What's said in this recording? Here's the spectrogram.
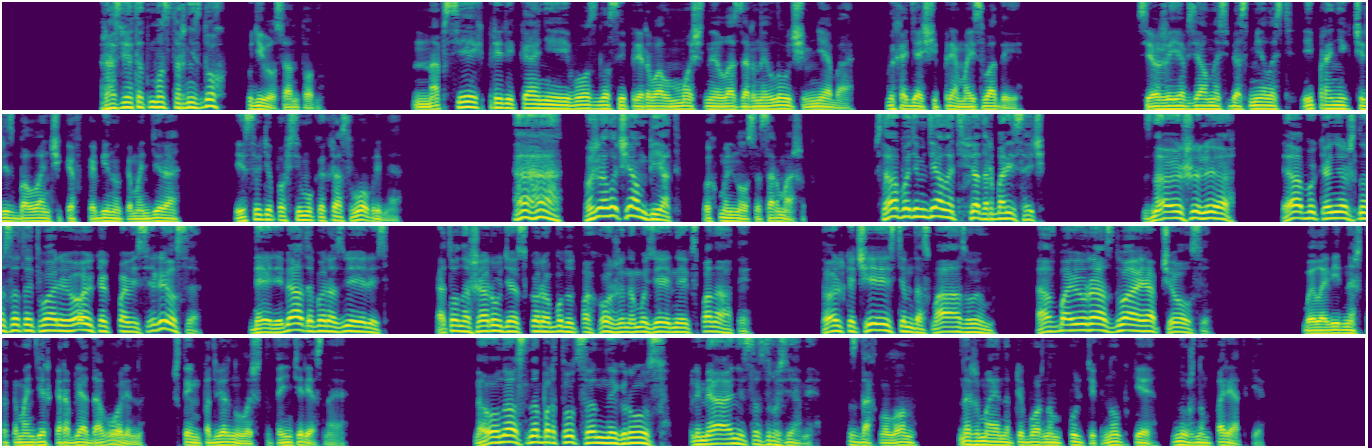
«Разве этот монстр не сдох?» — удивился Антон. На все их пререкания и возгласы прервал мощный лазерный луч в небо, выходящий прямо из воды. Все же я взял на себя смелость и проник через болванчика в кабину командира, и, судя по всему, как раз вовремя. «Ага, уже лучом бьет», — ухмыльнулся Сармашев. «Что будем делать, Федор Борисович?» «Знаешь, Илья, я бы, конечно, с этой тварью ой как повеселился, да и ребята бы развеялись, а то наши орудия скоро будут похожи на музейные экспонаты. Только чистим да смазываем, а в бою раз-два и обчелся. Было видно, что командир корабля доволен, что им подвернулось что-то интересное. «Но у нас на борту ценный груз, племянница с друзьями», — вздохнул он, нажимая на приборном пульте кнопки в нужном порядке.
